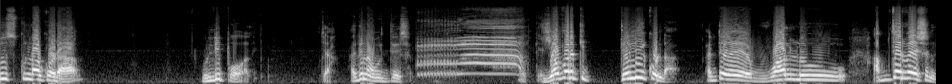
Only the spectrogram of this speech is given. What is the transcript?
చూసుకున్నా కూడా ఉండిపోవాలి. యా, అది నా ఉద్దేశం ఎవరికి తెలియకుండా అంటే వాళ్ళు అబ్జర్వేషన్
